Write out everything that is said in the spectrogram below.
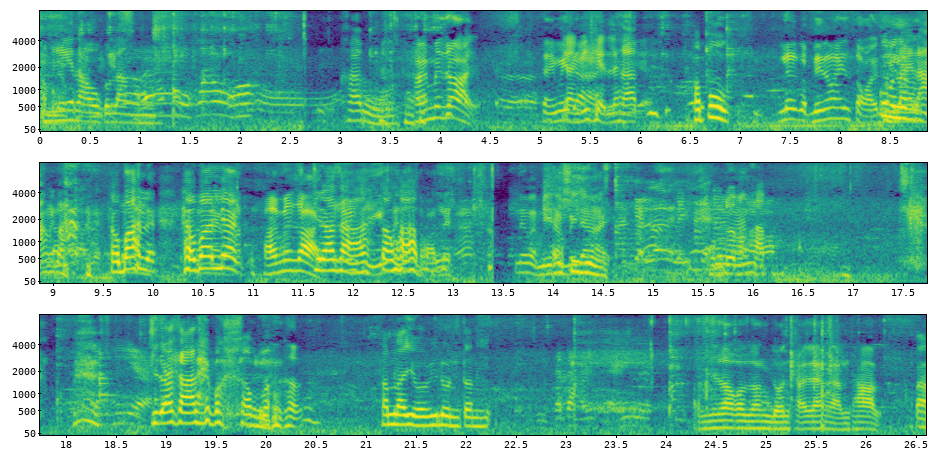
อันนี้เรากำลังครับ ใช้ไม่ได้ใช้ไม่อย่างได้ที่เห็นเลยครับเขาปลูก เลิกกับนิดน้อยสอนกูไม่ทำรู้ลายล้างป่ะแถวบ้านเลยแถวบ้านเรียกใช้ไม่ได้จิตอาสาสร้างภาพ สอนเลยเรื่องแบบนี้ไอ้ทำชี้ไม่อยู่ได้ผมโดนบังคับ จิตอาสาอะไรบ้างครับวะครับทำอะไรอยู่วิรุณตอนนี้อันนี้เรากำลังโดนใช้แรงงานทาสเปล่า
